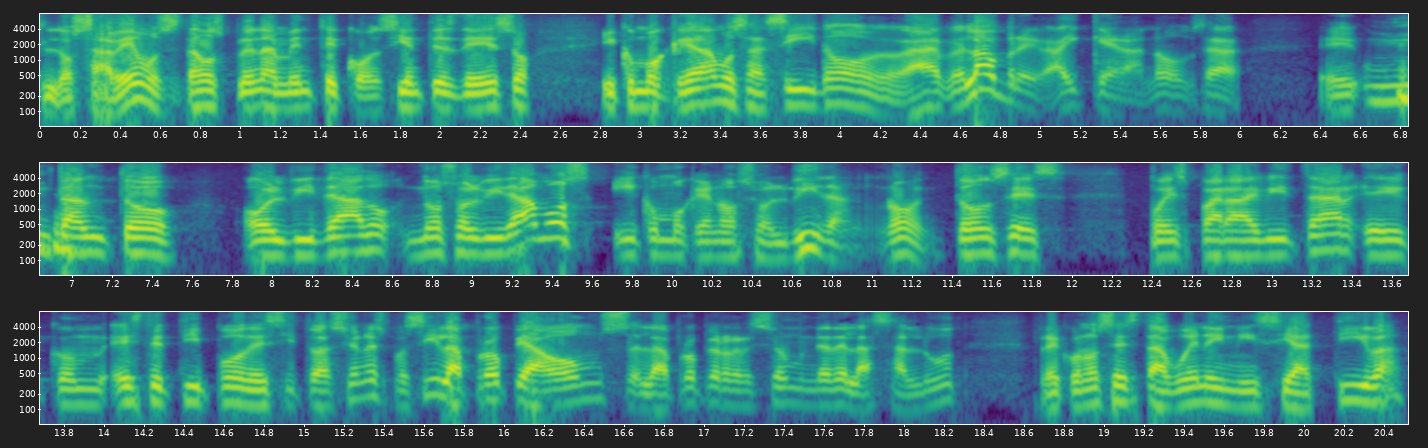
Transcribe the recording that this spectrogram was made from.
lo sabemos, estamos plenamente conscientes de eso y como quedamos así, ¿no? El hombre, ahí queda, ¿no? O sea, eh, un tanto olvidado, nos olvidamos y como que nos olvidan, ¿no? Entonces, pues para evitar eh, con este tipo de situaciones, pues sí, la propia OMS, la propia Organización Mundial de la Salud, reconoce esta buena iniciativa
